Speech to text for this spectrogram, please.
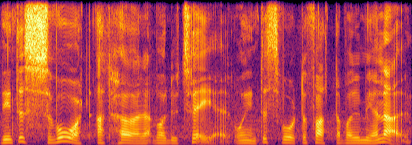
Det är inte svårt att höra vad du säger och inte svårt att fatta vad du menar.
